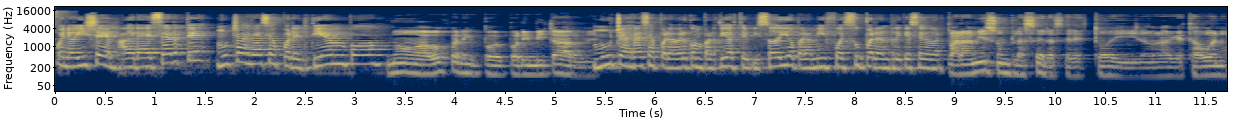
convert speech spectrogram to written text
Bueno, Guille, agradecerte. Muchas gracias por el tiempo. No, a vos por, por- por invitarme. Muchas gracias por haber compartido este episodio. Para mí fue súper enriquecedor. Para mí es un placer hacer esto y la verdad que está bueno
